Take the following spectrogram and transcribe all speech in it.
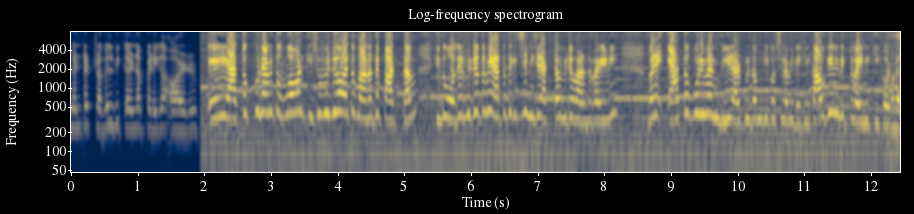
घंटा ट्रेवल भी करना पड़ेगा और এই এতক্ষণে আমি তবু আমার কিছু ভিডিও হয়তো বানাতে পারতাম কিন্তু ওদের ভিডিওতে আমি এত দেখেছি যে নিজের একটাও ভিডিও বানাতে পারিনি মানে এত পরিমাণ ভিড় আর প্রীতম কি করছিল আমি দেখিনি কাউকে আমি দেখতে পাইনি কি করছে মানে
